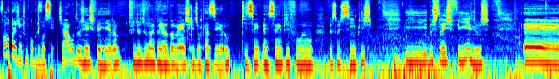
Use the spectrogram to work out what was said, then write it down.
fala pra gente um pouco de você. Tiago dos Reis Ferreira, filho de uma empregada doméstica e de um caseiro, que sempre, sempre foram pessoas simples. E dos três filhos, é,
